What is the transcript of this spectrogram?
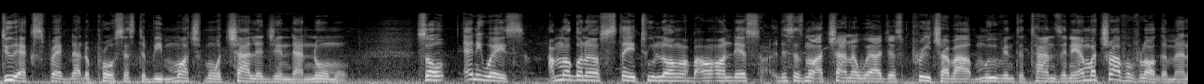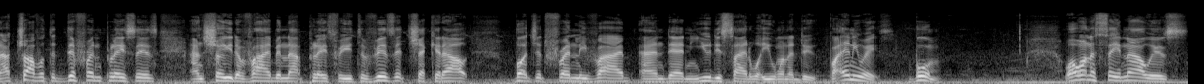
do expect that the process to be much more challenging than normal so anyways i'm not gonna stay too long about on this. This is not a channel where i just preach about moving to tanzania. I'm a travel vlogger man. I travel to different places and show you the vibe in that place for you to visit check it out. Budget friendly vibe and then you decide what you want to do. But anyways boom. What i want to say now is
